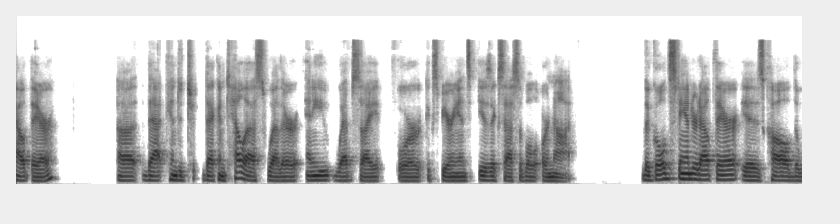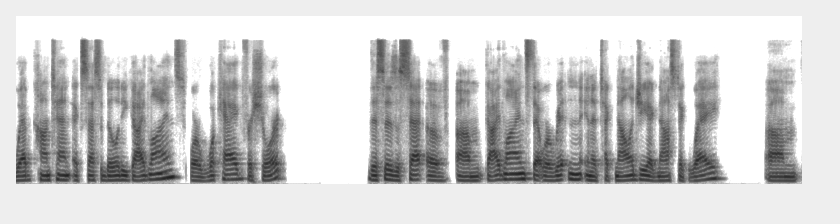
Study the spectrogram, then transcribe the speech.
out there uh, that can det- that can tell us whether any website or experience is accessible or not. The gold standard out there is called the Web Content Accessibility Guidelines, or WCAG for short. This is a set of um, guidelines that were written in a technology agnostic way. Um,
